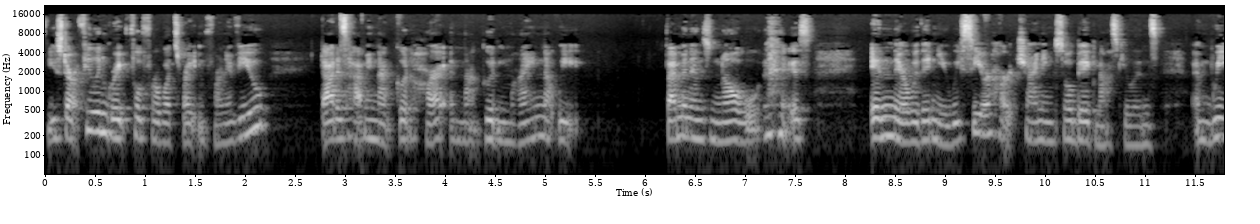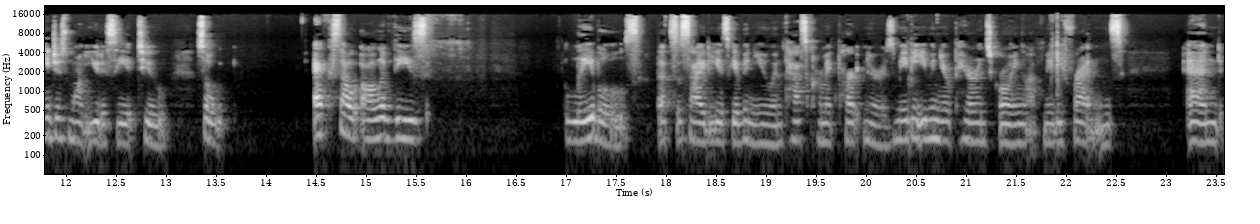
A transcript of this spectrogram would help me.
You start feeling grateful for what's right in front of you. That is having that good heart and that good mind that we feminines know is in there within you. We see your heart shining so big, masculines, and we just want you to see it too. So X out all of these labels that society has given you and past karmic partners, maybe even your parents growing up, maybe friends, and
